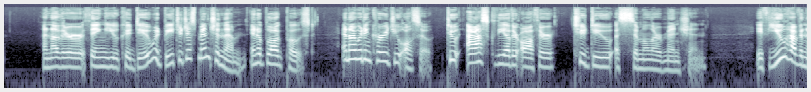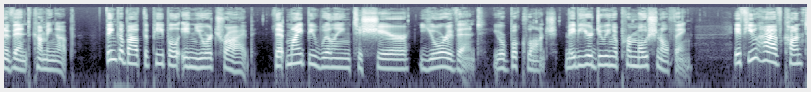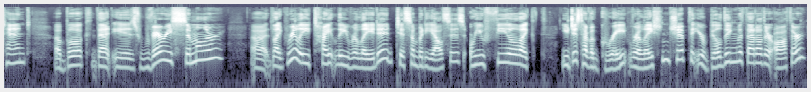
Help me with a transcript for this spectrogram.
another thing you could do would be to just mention them in a blog post. And I would encourage you also to ask the other author to do a similar mention. If you have an event coming up, think about the people in your tribe that might be willing to share your event, your book launch. Maybe you're doing a promotional thing. If you have content, a book that is very similar uh, like really tightly related to somebody else's, or you feel like you just have a great relationship that you're building with that other author,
